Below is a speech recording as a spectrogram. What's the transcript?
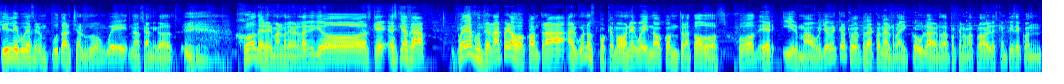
¿Qué le voy a hacer a un puto archaludón, güey? No sé, amigos. Joder, hermano, de verdad de Dios. Que es que, o sea, Puede funcionar, pero contra algunos Pokémon, eh, güey, no contra todos. Joder, Irmau. Yo creo que voy a empezar con el Raikou, la verdad, porque lo más probable es que empiece con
